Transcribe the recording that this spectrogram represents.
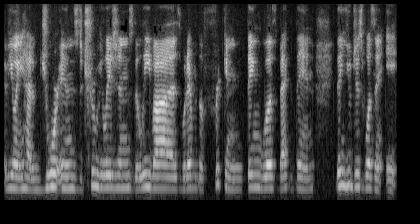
if you ain't had a Jordans, the True Religions, the Levi's, whatever the freaking thing was back then, then you just wasn't it.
